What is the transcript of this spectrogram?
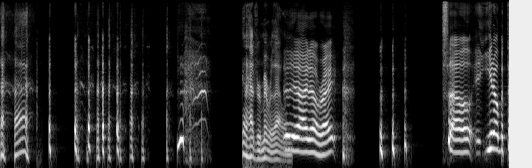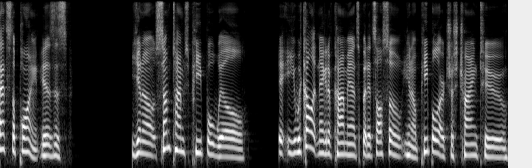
Gonna have to remember that one. Yeah, I know, right? so, you know, but that's the point is is you know, sometimes people will i- i- we call it negative comments, but it's also, you know, people are just trying to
